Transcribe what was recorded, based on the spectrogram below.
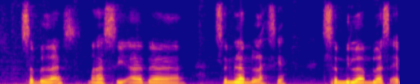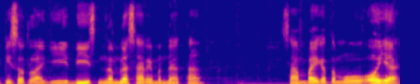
11 masih ada 19 ya. 19 episode lagi di 19 hari mendatang. Sampai ketemu. Oh ya,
